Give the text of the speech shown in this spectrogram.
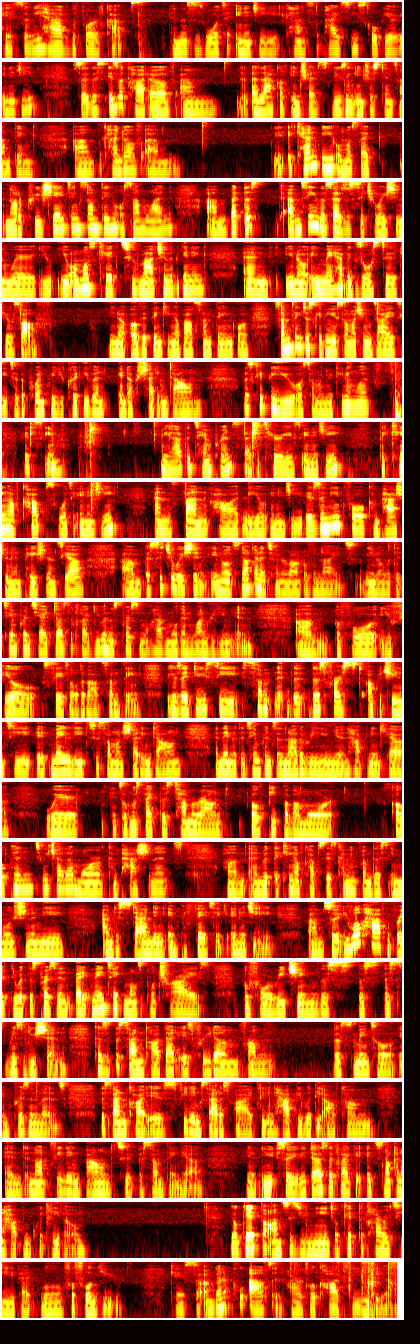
Okay, so we have the Four of Cups, and this is water energy, Cancer, Pisces, Scorpio energy. So this is a card of um, a lack of interest, losing interest in something, um, kind of, um, it, it can be almost like not appreciating something or someone. Um, but this, I'm seeing this as a situation where you, you almost cared too much in the beginning and, you know, you may have exhausted yourself you know, overthinking about something or something just giving you so much anxiety to the point where you could even end up shutting down. This could be you or someone you're dealing with. Let's see. We have the Temperance, Sagittarius energy, the King of Cups, water energy, and the Sun card, Leo energy. There's a need for compassion and patience here. Um, a situation, you know, it's not going to turn around overnight. You know, with the Temperance here, it does look like you and this person will have more than one reunion um, before you feel settled about something. Because I do see some this first opportunity, it may lead to someone shutting down, and then with the temperance, another reunion happening here, where it's almost like this time around, both people are more open to each other, more compassionate. Um, and with the King of Cups, is coming from this emotionally understanding, empathetic energy. Um, so you will have a breakthrough with this person, but it may take multiple tries before reaching this this this resolution. Because the sun card that is freedom from this mental imprisonment. The sun card is feeling satisfied feeling happy with the outcome and not feeling bound to something here. You know, so it does look like it's not going to happen quickly though. You'll get the answers you need you'll get the clarity that will fulfill you. Okay so i'm going to pull out an oracle card for you leo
